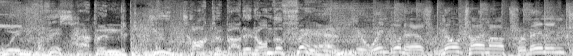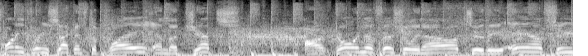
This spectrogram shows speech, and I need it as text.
When this happened, you talked about it on The Fan. New England has no timeouts remaining, 23 seconds to play, and the Jets are going officially now to the AFC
